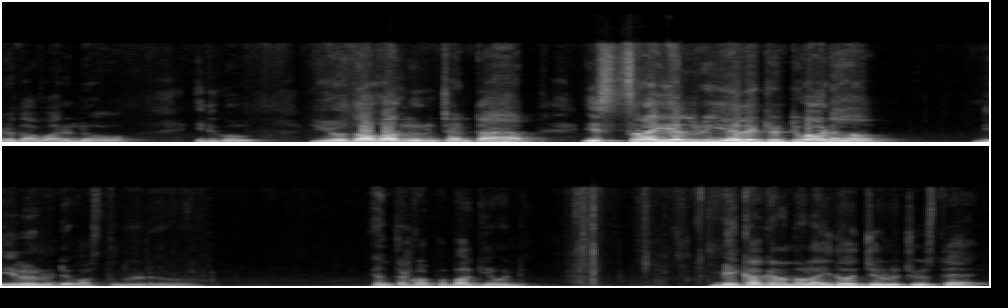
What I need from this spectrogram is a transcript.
యోధావారిలో ఇదిగో యోధావారిలో నుంచి అంట ఇస్రాయేల్ను ఏలేటువంటి వాడు నీలో నుండి వస్తున్నాడు. ఎంత గొప్ప భాగ్యం అండి. మేకా గ్రంథంలో ఐదో అధ్యాయంలో చూస్తే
